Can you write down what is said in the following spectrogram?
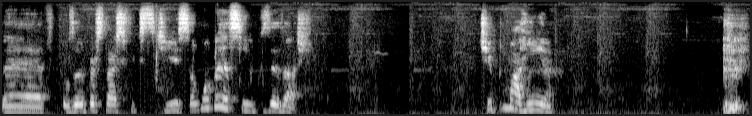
é, usando personagens fictícios, alguma coisa assim, o que vocês acham? Tipo uma rinha.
